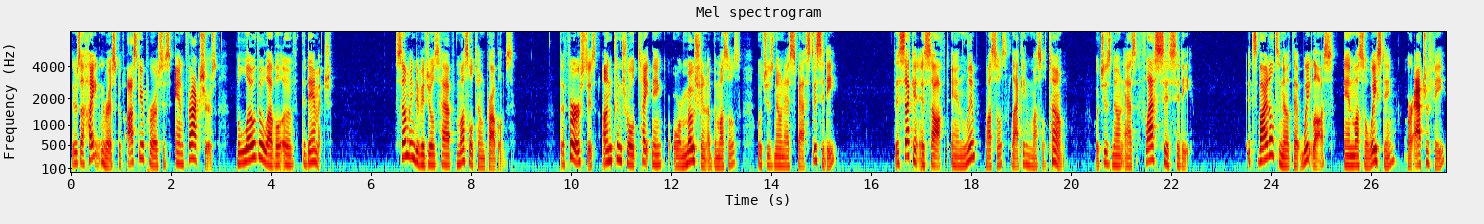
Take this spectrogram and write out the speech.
there's a heightened risk of osteoporosis and fractures below the level of the damage. Some individuals have muscle tone problems. The first is uncontrolled tightening or motion of the muscles, which is known as spasticity. The second is soft and limp muscles lacking muscle tone, which is known as flaccidity. It's vital to note that weight loss and muscle wasting, or atrophy,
